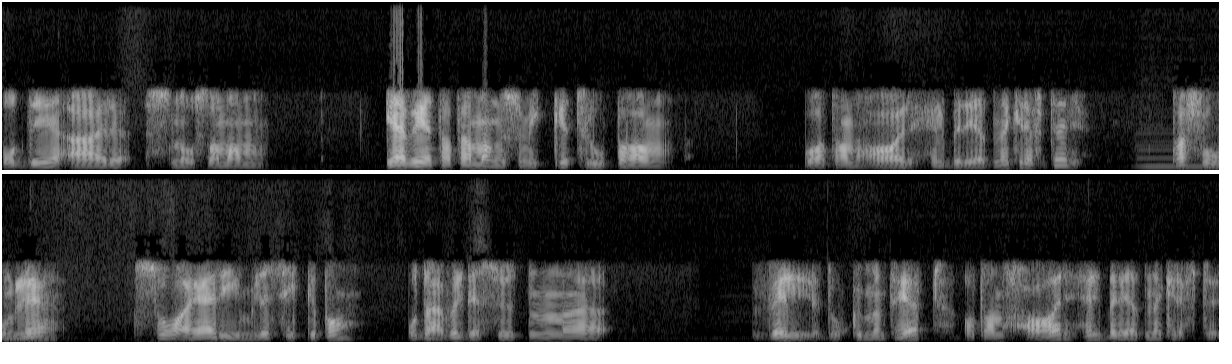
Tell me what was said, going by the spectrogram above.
Og det er Snåsamannen. Jeg vet at det er mange som ikke tror på han, og at han har helbredende krefter. Personlig så er jeg rimelig sikker på, Og det er vel dessuten eh, veldokumentert at han har helbredende krefter.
